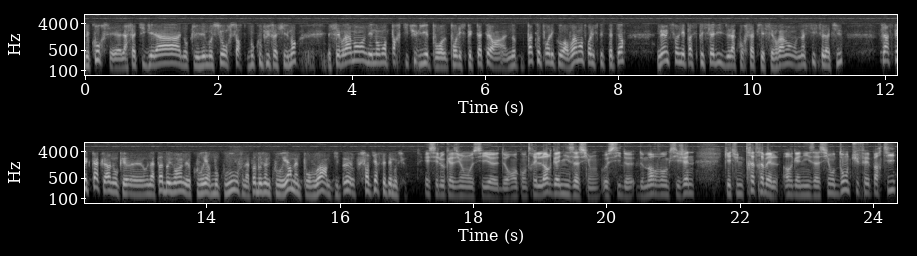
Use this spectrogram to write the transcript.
de course. La fatigue est là, donc les émotions ressortent beaucoup plus facilement. Et c'est vraiment des moments particuliers pour, pour les spectateurs, hein, pas que pour les coureurs, vraiment pour les spectateurs, même si on n'est pas spécialiste de la course à pied. C'est vraiment, on insiste là-dessus c'est un spectacle, hein, donc euh, on n'a pas besoin de courir beaucoup, on n'a pas besoin de courir, même pour voir un petit peu, sentir cette émotion. Et c'est l'occasion aussi euh, de rencontrer l'organisation aussi de, de Morvan Oxygène, qui est une très très belle organisation dont tu fais partie.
